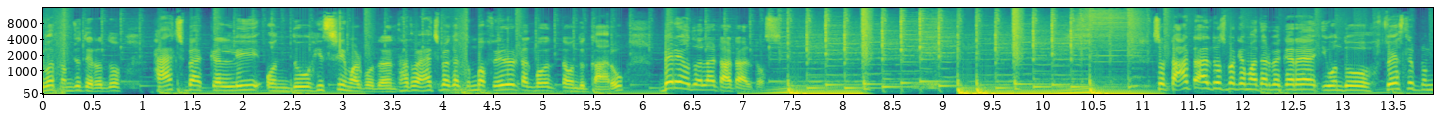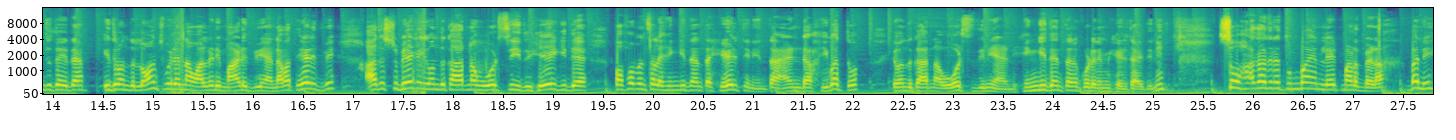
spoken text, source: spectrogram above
ಇವತ್ತು ನಮ್ಮ ಜೊತೆ ಇರೋದು ಹ್ಯಾಚ್ ಬ್ಯಾಕ್ ಅಲ್ಲಿ ಒಂದು ಹಿಸ್ಟ್ರಿ ಮಾಡ್ಬೋದು ಅಂತ, ಅಥವಾ ಹ್ಯಾಚ್ ಬ್ಯಾಕ್ ಅಲ್ಲಿ ತುಂಬಾ ಫೇವ್ರೇಟ್ ಆಗಬಹುದಂತ ಒಂದು ಕಾರು, ಬೇರೆ ಯಾವುದಲ್ಲ Tata Altroz so Tata Altroz ಬಗ್ಗೆ ಮಾತಾಡ್ಬೇಕಾದ್ರೆ ಈ ಒಂದು ಫೇಸ್ ಲಿಫ್ಟ್ ನಮ್ಮ ಜೊತೆ ಇದೆ. ಇದರ ಒಂದು ಲಾಂಚ್ ವಿಡಿಯೋ ನಾವು ಆಲ್ರೆಡಿ ಮಾಡಿದ್ವಿ ಅಂಡ್ ಅವತ್ತು ಹೇಳಿದ್ವಿ. ಆದಷ್ಟು ಬೇಗ ಈ ಒಂದು ಕಾರ್ನ ಓಡಿಸಿ ಇದು ಹೇಗಿದೆ ಪರ್ಫಾರ್ಮೆನ್ಸ್ ಎಲ್ಲ ಹೆಂಗಿದೆ ಅಂತ ಹೇಳ್ತೀನಿ ಅಂತ. ಆ್ಯಂಡ್ ಇವತ್ತು ಈ ಒಂದು ಕಾರ್ನ ಓಡಿಸಿದ್ದೀನಿ ಆ್ಯಂಡ್ ಹೆಂಗಿದೆ ಅಂತಲೂ ಕೂಡ ನಿಮ್ಗೆ ಹೇಳ್ತಾ ಇದ್ದೀನಿ. ಸೊ ಹಾಗಾದರೆ ತುಂಬ ಏನು ಲೇಟ್ ಮಾಡೋದು ಬೇಡ. ಬನ್ನಿ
